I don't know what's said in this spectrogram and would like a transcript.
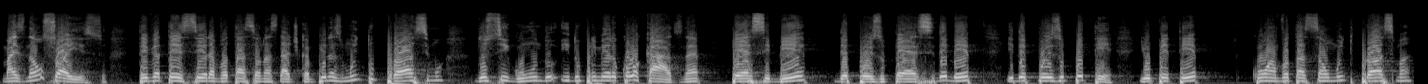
Mas não só isso teve a terceira votação na cidade de Campinas, muito próximo do segundo e do primeiro colocados, né? PSB, depois o PSDB e depois o PT. E o PT com a votação muito próxima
